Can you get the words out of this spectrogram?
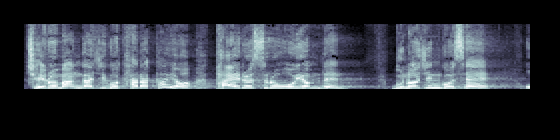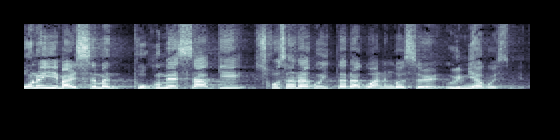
죄로 망가지고 타락하여 바이러스로 오염된 무너진 곳에 오늘 이 말씀은 복음의 싹이 솟아나고 있다라고 하는 것을 의미하고 있습니다.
